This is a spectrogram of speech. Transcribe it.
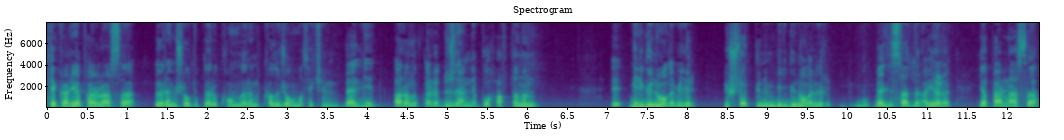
tekrar yaparlarsa öğrenmiş oldukları konuların kalıcı olması için belli aralıklarla düzenli bu haftanın e, bir günü olabilir, 3-4 günün bir günü olabilir bu belli saatler ayırarak yaparlarsa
